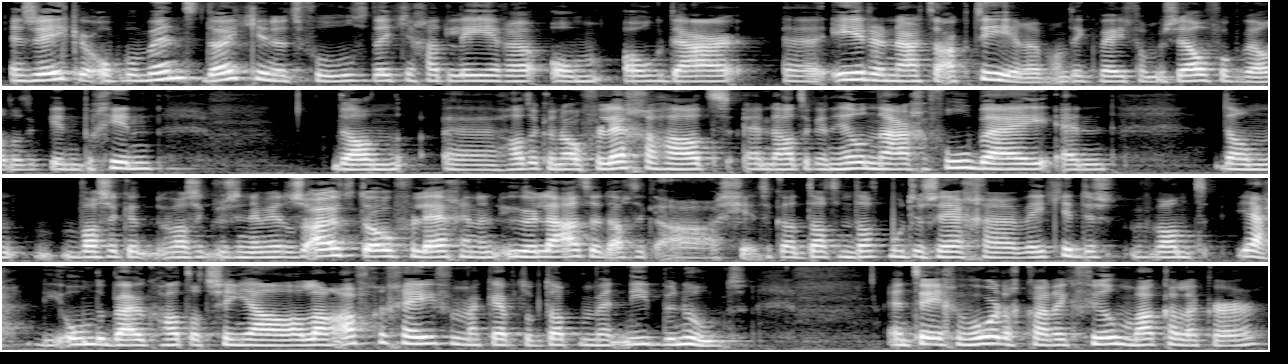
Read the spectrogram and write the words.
En zeker op het moment dat je het voelt, dat je gaat leren om ook daar eerder naar te acteren. Want ik weet van mezelf ook wel dat ik in het begin, dan had ik een overleg gehad en daar had ik een heel naar gevoel bij en dan was ik, het, was ik dus inmiddels uit het overleg. En een uur later dacht ik, ah oh shit, ik had dat en dat moeten zeggen. Weet je, dus, want ja, die onderbuik had dat signaal al lang afgegeven, maar ik heb het op dat moment niet benoemd. En tegenwoordig kan ik veel makkelijker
